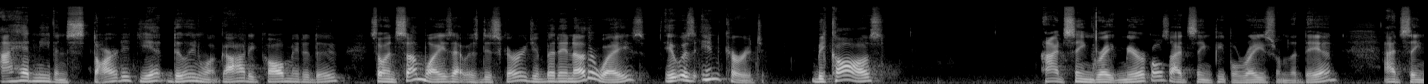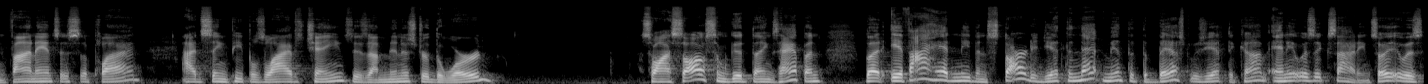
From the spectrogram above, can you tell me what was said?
I hadn't even started yet doing what God had called me to do. So, in some ways, that was discouraging, but in other ways, it was encouraging because I'd seen great miracles. I'd seen people raised from the dead. I'd seen finances supplied. I'd seen people's lives changed as I ministered the Word. So I saw some good things happen, but if I hadn't even started yet, then that meant that the best was yet to come, and it was exciting. So it was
